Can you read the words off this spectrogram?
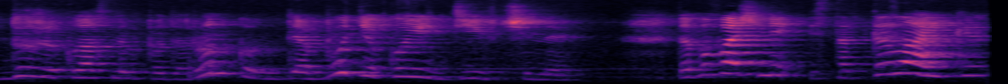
дуже класним подарунком для будь-якої дівчини. До побачення і ставте лайки!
